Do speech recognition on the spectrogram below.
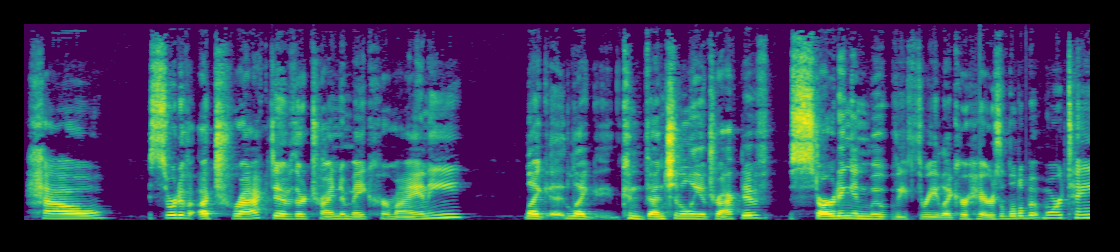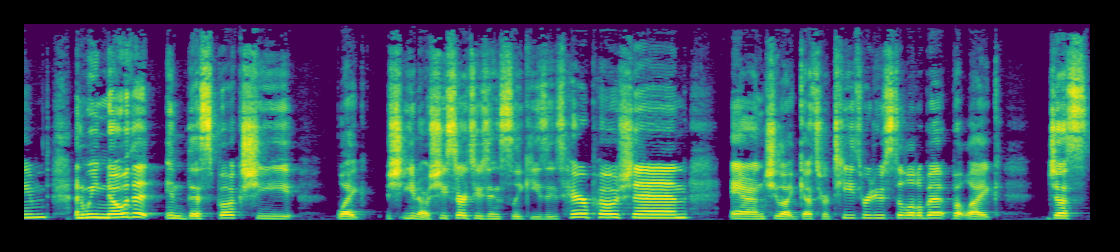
how sort of attractive they're trying to make Hermione, like uh, like conventionally attractive, starting in movie three. Like her hair's a little bit more tamed, and we know that in this book she like she, you know she starts using Sleekeazy's hair potion, and she like gets her teeth reduced a little bit, but like just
